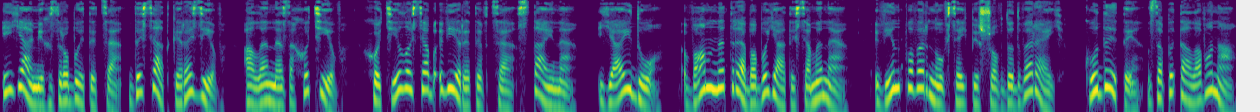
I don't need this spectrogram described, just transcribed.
І я міг зробити це десятки разів, але не захотів. Хотілося б вірити в це, стайне. Я йду. Вам не треба боятися мене. Він повернувся і пішов до дверей. Куди ти? запитала вона.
